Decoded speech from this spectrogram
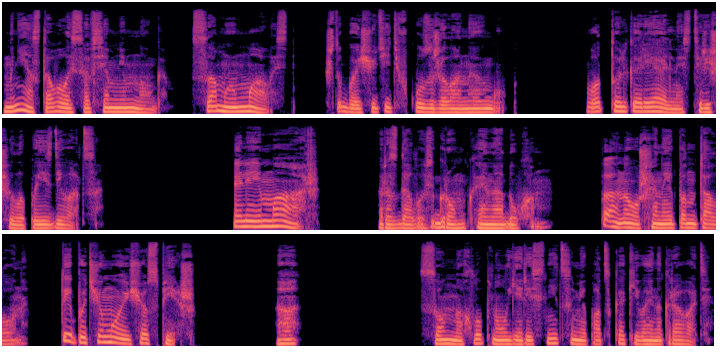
Мне оставалось совсем немного, самую малость, чтобы ощутить вкус желанных губ. Вот только реальность решила поиздеваться. «Леймар!» — раздалось громкое над ухом. «Поношенные панталоны. Ты почему еще спишь?» «А?» Сонно хлопнул я ресницами, подскакивая на кровати,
